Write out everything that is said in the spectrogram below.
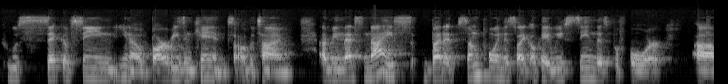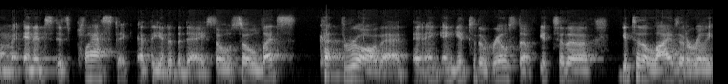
who's sick of seeing, you know, Barbies and Kens all the time. I mean, that's nice, but at some point it's like, okay, we've seen this before. Um, and it's it's plastic at the end of the day. So so let's cut through all that and, and get to the real stuff. Get to the get to the lives that are really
